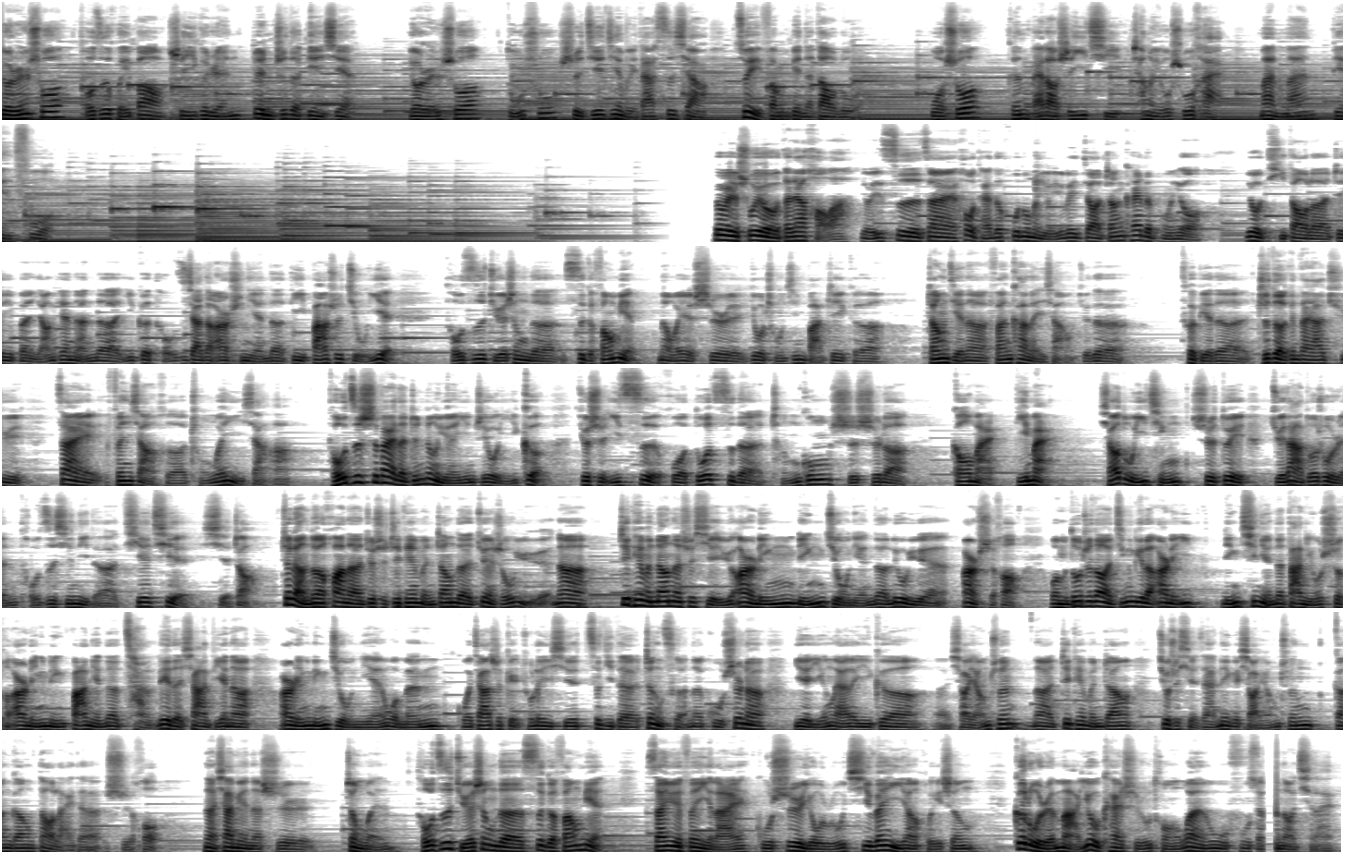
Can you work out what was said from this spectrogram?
有人说，投资回报是一个人认知的变现；有人说，读书是接近伟大思想最方便的道路。我说，跟白老师一起畅游书海，慢慢变富。各位书友，大家好啊！有一次在后台的互动呢，有一位叫张开的朋友。又提到了这一本杨天南的一个投资家的二十年的第八十九页，投资决胜的四个方面。那我也是又重新把这个章节呢翻看了一下，我觉得特别的值得跟大家去再分享和重温一下啊。投资失败的真正原因只有一个，就是一次或多次的成功实施了高买低卖。小赌怡情是对绝大多数人投资心理的贴切写照。这两段话呢，就是这篇文章的卷首语。那这篇文章呢，是写于二零零九年的六月二十号。我们都知道，经历了二零一零七年的大牛市和二零零八年的惨烈的下跌呢。二零零九年，我们国家是给出了一些刺激的政策，那股市呢也迎来了一个呃小阳春。那这篇文章就是写在那个小阳春刚刚到来的时候。那下面呢是正文：投资决胜的四个方面。三月份以来，股市有如气温一样回升，各路人马又开始如同万物复苏热闹起来，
